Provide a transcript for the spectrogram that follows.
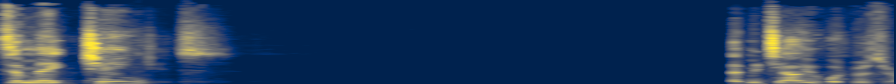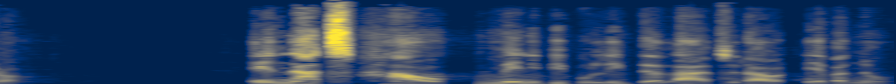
to make changes. Let me tell you what was wrong. And that's how many people live their lives without ever knowing.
